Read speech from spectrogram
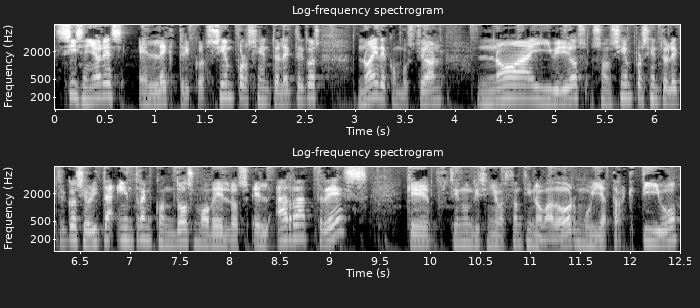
Sí, señores, eléctricos, 100% eléctricos, no hay de combustión, no hay híbridos, son 100% eléctricos y ahorita entran con dos modelos, el Arra 3 que pues, tiene un diseño bastante innovador, muy atractivo,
